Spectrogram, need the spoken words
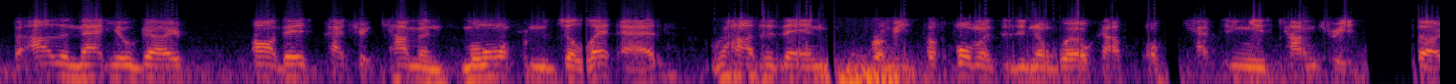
But other than that, he'll go, oh, there's Patrick Cummins, more from the Gillette ad rather than from his performances in a World Cup or captaining his country. So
